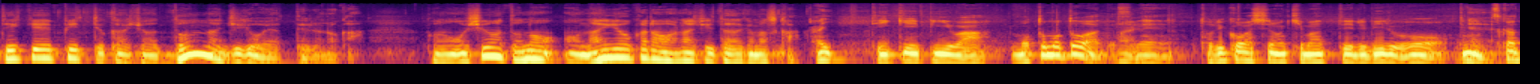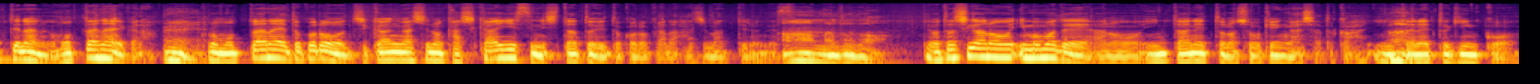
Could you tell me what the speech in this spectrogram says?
TKP っていう会社はどんな事業をやっているのか、このお仕事の内容からお話しいただけますか？はい、TKP はもともとはですね、取り壊しの決まっているビルをええ使ってないのがもったいないから、ええこのもったいないところを時間貸しの貸し会議室にしたというところから始まってるんです。ああ、なるほど。で私があの今まであのインターネットの証券会社とかインターネット銀行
